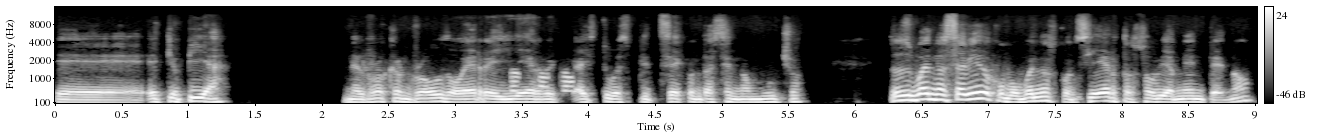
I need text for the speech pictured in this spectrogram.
eh, Etiopía, en el Rock and Road o R&R. Ahí estuvo Split Second hace no mucho. Entonces, bueno, se ha habido como buenos conciertos, obviamente, ¿no?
